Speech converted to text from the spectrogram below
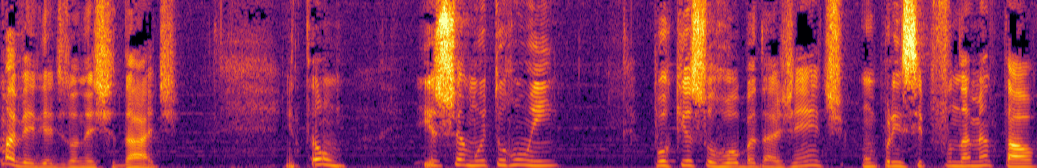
não haveria desonestidade. Então, isso é muito ruim, porque isso rouba da gente um princípio fundamental,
